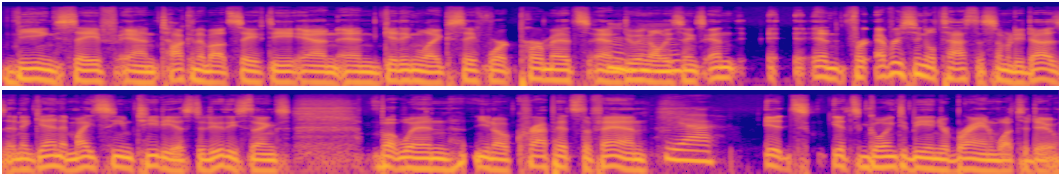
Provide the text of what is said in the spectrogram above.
being safe and talking about safety and and getting like safe work permits and doing all these mm-hmm. things. And and for every single task that somebody does and again it might seem tedious to do these things but when you know crap hits the fan yeah it's it's going to be in your brain what to do.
